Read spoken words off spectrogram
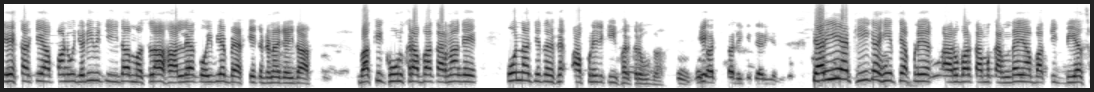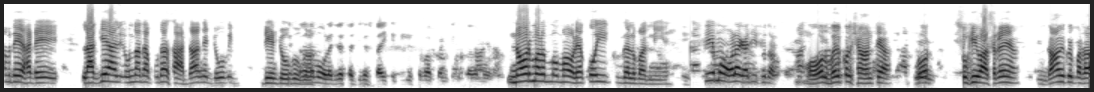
ਇਸ ਕਰਕੇ ਆਪਾਂ ਨੂੰ ਜਿਹੜੀ ਵੀ ਚੀਜ਼ ਦਾ ਮਸਲਾ ਹੱਲ ਆ ਕੋਈ ਵੀ ਇਹ ਬੈਠ ਕੇ ਕੱਢਣਾ ਚਾਹੀਦਾ। ਬਾਕੀ ਖੂਨ ਖਰਾਬਾ ਕਰਨਾਗੇ ਉਹਨਾਂ 'ਚ ਤੇ ਫਿਰ ਆਪਣੇ 'ਚ ਕੀ ਫ਼ਰਕ ਰਹੂਗਾ? ਤੁਹਾਡੀ ਕੀ ਤਿਆਰੀ ਹੈ ਜੀ? ਤਿਆਰੀ ਇਹ ਹੈ ਠੀਕ ਹੈ ਅਸੀਂ ਇੱਥੇ ਆਪਣੇ ਕਾਰੋਬਾਰ ਕੰਮ ਕਰਦੇ ਆ ਬਾਕੀ ਬੀਐਸਐਫ ਦੇ ਸਾਡੇ ਲਾਗੇ ਆ ਉਹਨਾਂ ਦਾ ਪੂਰਾ ਸਾਥ ਦਾਂਗੇ ਜੋ ਵੀ ਦੇਣ ਯੋਗ ਹੋਊਗਾ। ਮਾਹੌਲ ਹੈ ਜਿਹੜਾ ਸਰਜੀਕਲ ਸਟ੍ਰਾਈਕ ਕੀਤੀ ਉਸ ਤੋਂ ਬਾਅਦ ਪਿੰਡ 'ਚ ਕਿਸ ਤਰ੍ਹਾਂ ਦਾ ਮਾਹੌਲ ਹੈ? ਨਾਰਮਲ ਮਾਹੌਲ ਆ ਕੋਈ ਗੱਲਬਾਤ ਨਹੀਂ ਹੈ। ਕੀ ਮਾਹੌਲ ਹੈਗਾ ਜੀ ਇੱਥੋਂ ਦਾ? ਮਾਹੌਲ ਬਿਲਕੁਲ ਸ਼ਾਂਤ ਆ ਬਹੁਤ ਸੁਖੀ ਵਸ ਰਹੇ ਆ। ਗਾਂ ਵੀ ਕੋਈ ਪਤਾ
